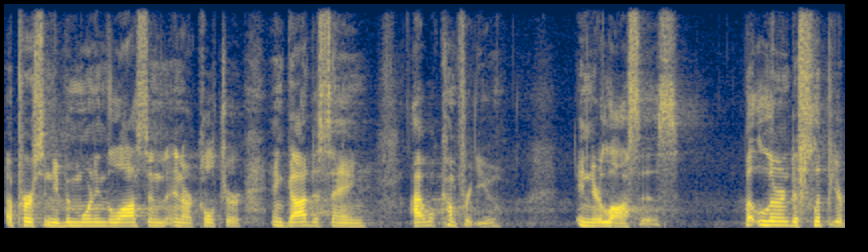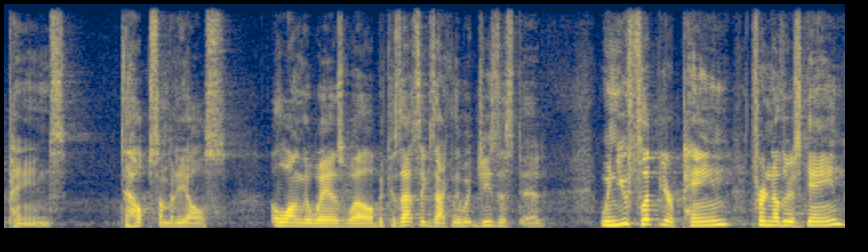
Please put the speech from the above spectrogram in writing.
a person. You've been mourning the loss in, in our culture. And God is saying, I will comfort you in your losses, but learn to flip your pains to help somebody else along the way as well, because that's exactly what Jesus did. When you flip your pain for another's gain,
